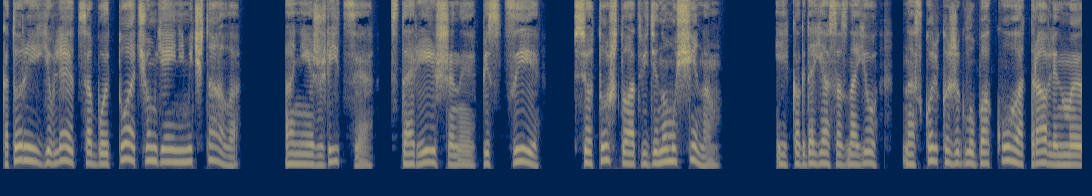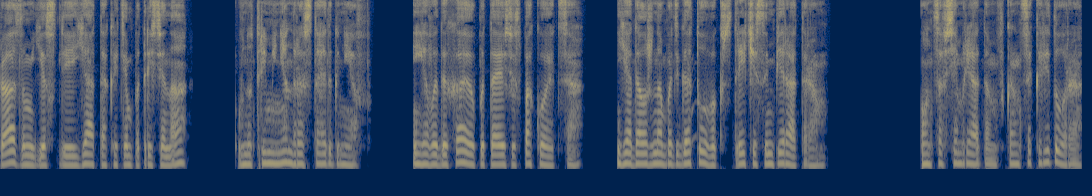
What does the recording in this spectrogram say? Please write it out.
которые являют собой то, о чем я и не мечтала. Они жрицы, старейшины, песцы, все то, что отведено мужчинам. И когда я осознаю, насколько же глубоко отравлен мой разум, если я так этим потрясена, внутри меня нарастает гнев. Я выдыхаю, пытаясь успокоиться. Я должна быть готова к встрече с императором. Он совсем рядом, в конце коридора,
